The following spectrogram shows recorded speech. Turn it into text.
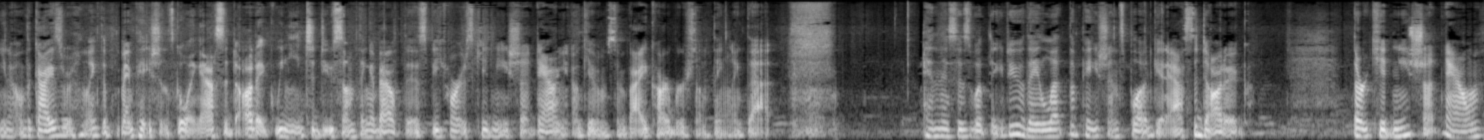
you know, the guys are like, the, my patient's going acidotic. We need to do something about this before his kidneys shut down, you know, give him some bicarb or something like that. And this is what they do they let the patient's blood get acidotic, their kidneys shut down,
